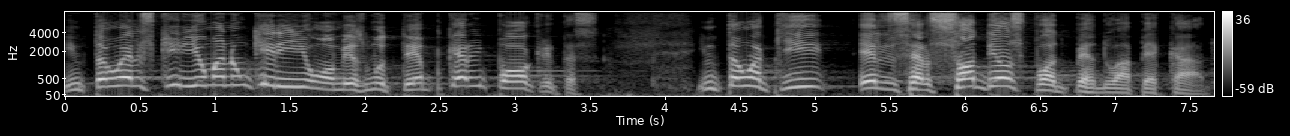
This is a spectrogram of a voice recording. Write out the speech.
Então eles queriam, mas não queriam ao mesmo tempo, porque eram hipócritas. Então aqui eles disseram: só Deus pode perdoar pecado.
